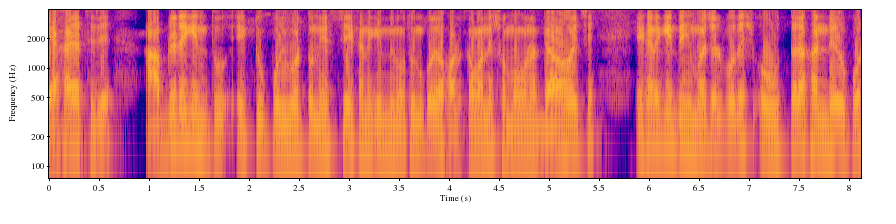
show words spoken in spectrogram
দেখা যাচ্ছে যে আপডেটে কিন্তু একটু পরিবর্তন এসছে। এখানে কিন্তু নতুন করে হরকামানের সম্ভাবনা দেওয়া হয়েছে। এখানে কিন্তু হিমাচল প্রদেশ ও উত্তরাখণ্ডের উপর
